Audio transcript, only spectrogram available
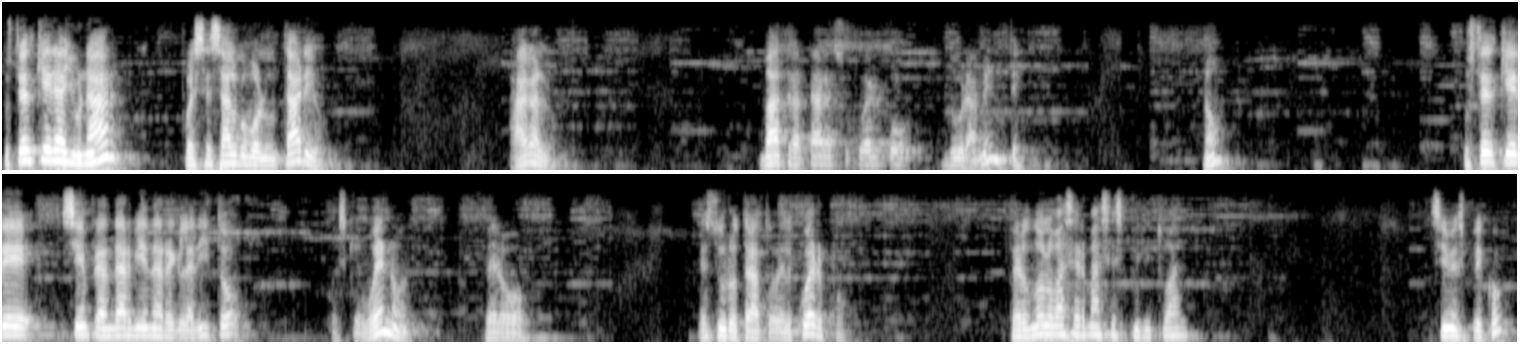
¿Usted quiere ayunar? Pues es algo voluntario. Hágalo. Va a tratar a su cuerpo duramente. ¿No? ¿Usted quiere siempre andar bien arregladito? Pues qué bueno, pero es duro trato del cuerpo. Pero no lo va a hacer más espiritual. ¿Sí me explico?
